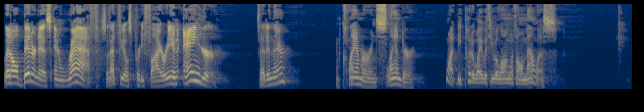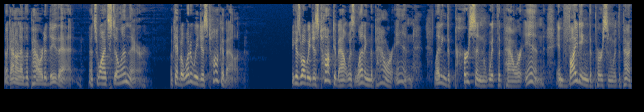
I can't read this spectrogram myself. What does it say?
Let all bitterness and wrath, so that feels pretty fiery, and anger, is that in there? And clamor and slander, what? Be put away with you along with all malice. Like, I don't have the power to do that. That's why it's still in there. Okay, but what did we just talk about? Because what we just talked about was letting the power in, letting the person with the power in, inviting the person with the power,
